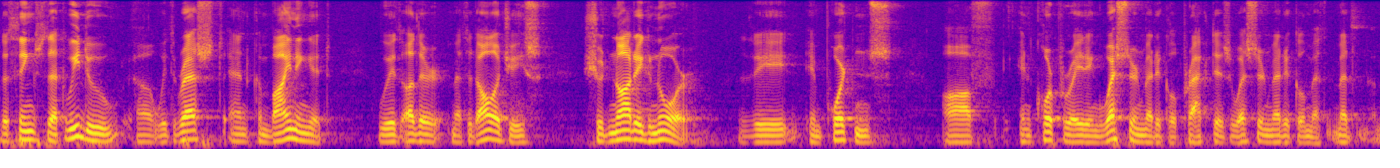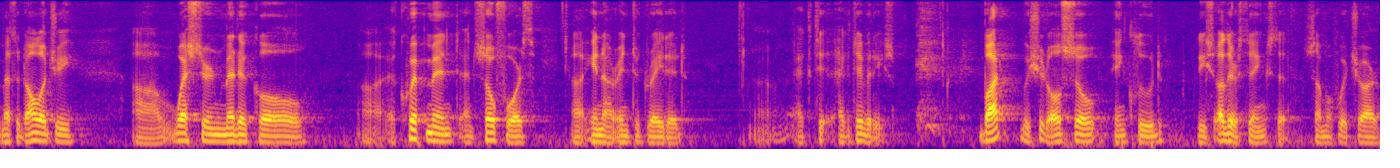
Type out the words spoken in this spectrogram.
the things that we do uh, with rest and combining it with other methodologies should not ignore the importance of incorporating Western medical practice, Western medical met met methodology, uh, Western medical uh, equipment, and so forth uh, in our integrated uh, acti activities. But we should also include these other things, that some of which are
